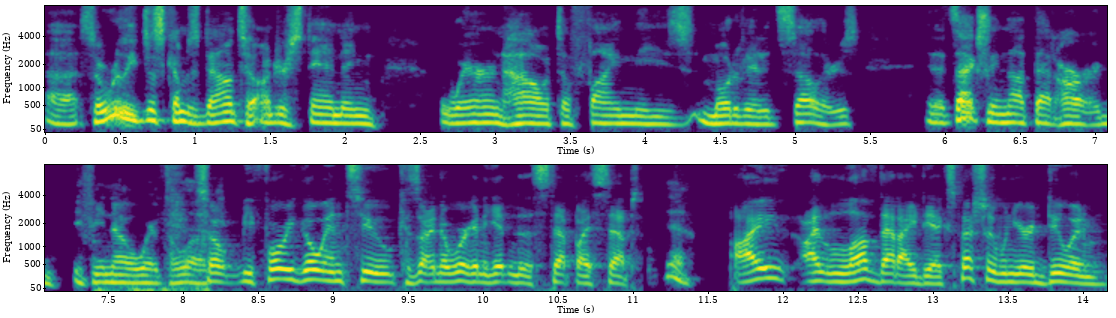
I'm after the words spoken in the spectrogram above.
Uh, so it really just comes down to understanding where and how to find these motivated sellers. And it's actually not that hard if you know where to look. So before we go into, because I know we're going to get into the step by steps. Yeah. I, I love that idea, especially when you're doing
